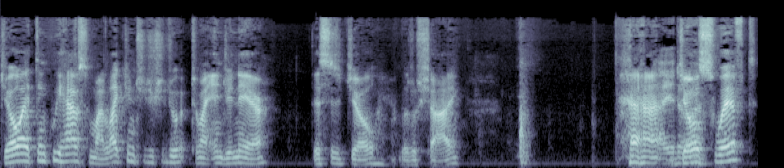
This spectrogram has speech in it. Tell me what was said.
Joe, I think we have some. I'd like to introduce you to, to my engineer. This is Joe, a little shy. Joe doing? Swift.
